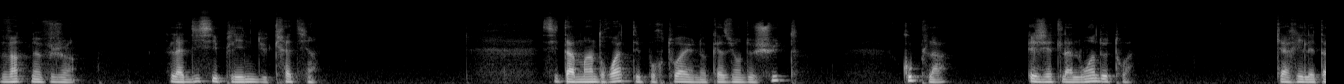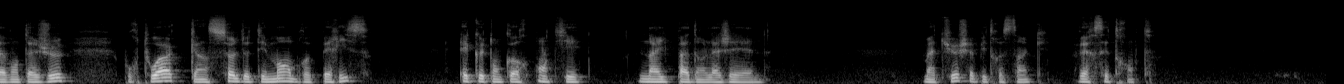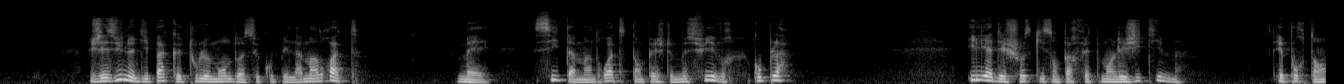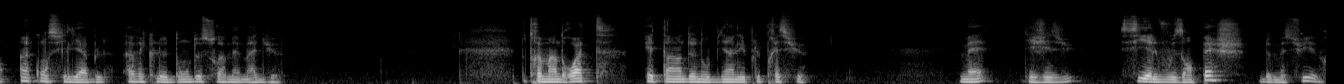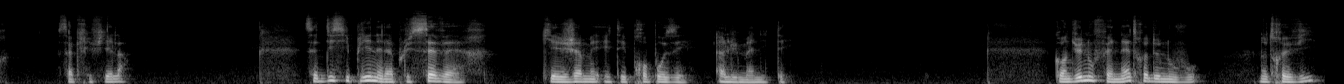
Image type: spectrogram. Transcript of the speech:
29 juin. La discipline du chrétien. Si ta main droite est pour toi une occasion de chute, coupe-la et jette-la loin de toi. Car il est avantageux pour toi qu'un seul de tes membres périsse et que ton corps entier n'aille pas dans la géhenne. Matthieu chapitre 5 verset 30. Jésus ne dit pas que tout le monde doit se couper la main droite. Mais si ta main droite t'empêche de me suivre, coupe-la. Il y a des choses qui sont parfaitement légitimes et pourtant inconciliables avec le don de soi-même à Dieu. Notre main droite est un de nos biens les plus précieux. Mais, dit Jésus, si elle vous empêche de me suivre, sacrifiez-la. Cette discipline est la plus sévère qui ait jamais été proposée à l'humanité. Quand Dieu nous fait naître de nouveau, notre vie,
